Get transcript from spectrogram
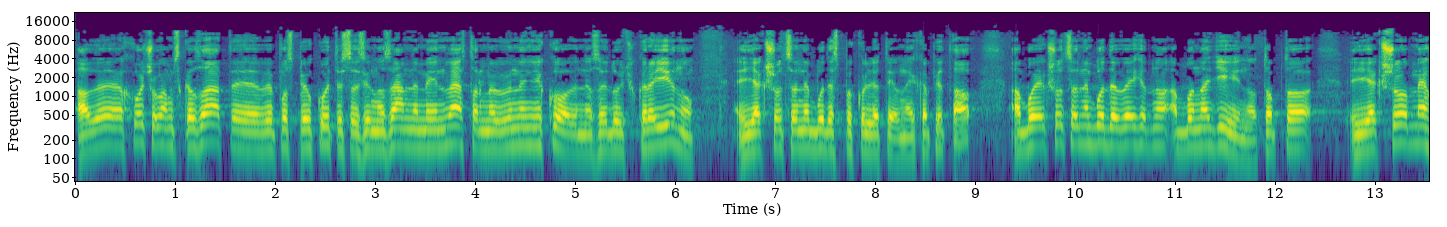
Але хочу вам сказати, ви поспілкуйтеся з іноземними інвесторами, вони ніколи не зайдуть в країну, якщо це не буде спекулятивний капітал, або якщо це не буде вигідно або надійно. Тобто, якщо ми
